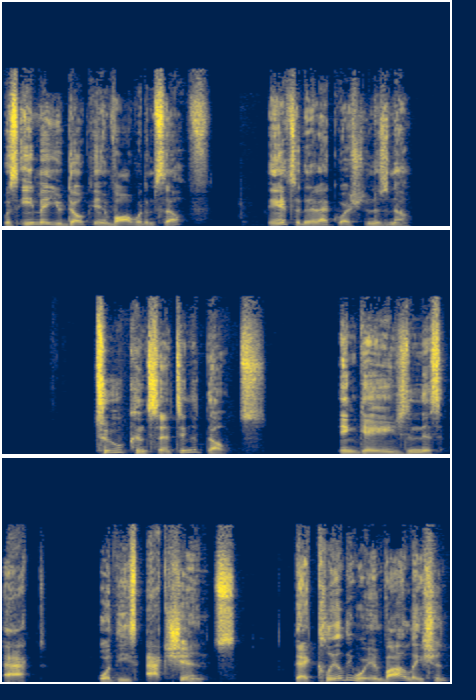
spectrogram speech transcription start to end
Was Ime Udoka involved with himself? The answer to that question is no. Two consenting adults engaged in this act or these actions that clearly were in violation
